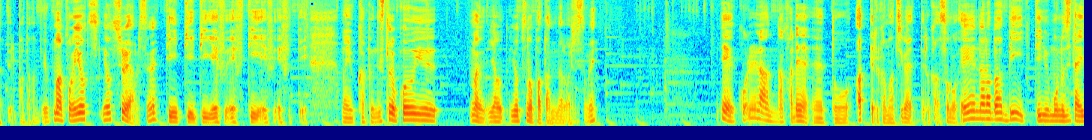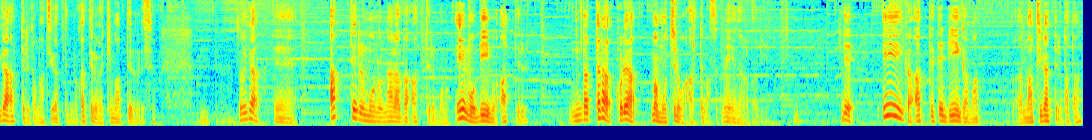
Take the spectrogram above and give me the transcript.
ってるパターンっていうまあこの4つ ,4 つ種類あるんですよね。TTTFFTFF って、まあ、よく書くんですけどこういう、まあ、4つのパターンになるわけですよね。でこれらの中で、えーと、合ってるか間違ってるかその A ならば B っていうもの自体が合ってるか間違ってるのかっていうのが決まってるんですよ。それが、えー、合ってるものならば合ってるもの。A も B も合ってる。だったらこれは、まあ、もちろん合ってますよね。A ならば B。で A が合ってて B が、ま、間違ってるパターン。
